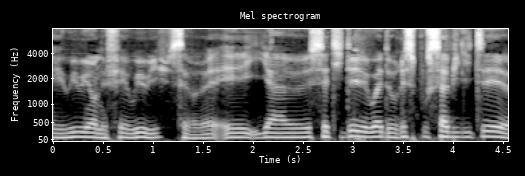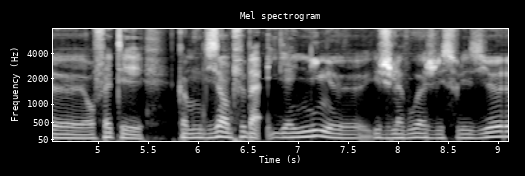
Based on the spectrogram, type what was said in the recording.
Et oui, oui, en effet, oui, oui, c'est vrai. Et il y a euh, cette idée ouais, de responsabilité, euh, en fait, et comme on disait un peu, bah, il y a une ligne, euh, je la vois, je l'ai sous les yeux,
